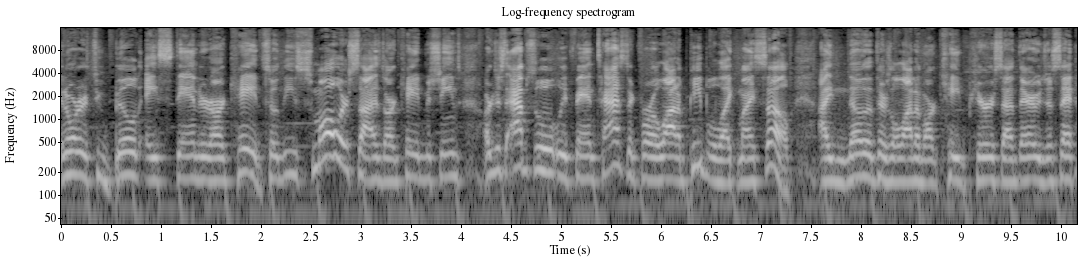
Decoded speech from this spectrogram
in order to build a standard arcade so these smaller sized arcade machines are just absolutely fantastic for a lot of people like myself. I know that there's a lot of arcade purists out there who just say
